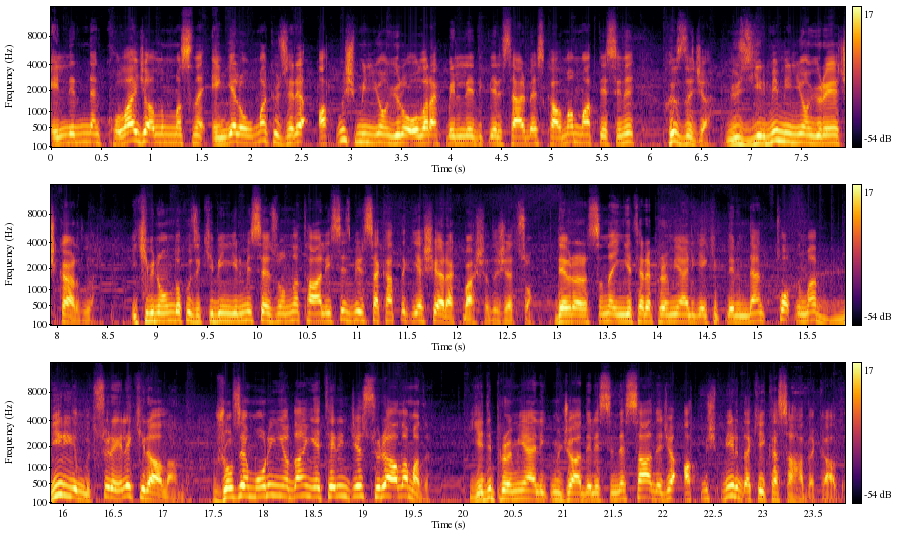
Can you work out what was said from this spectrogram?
ellerinden kolayca alınmasına engel olmak üzere 60 milyon euro olarak belirledikleri serbest kalma maddesini hızlıca 120 milyon euroya çıkardılar. 2019-2020 sezonuna talihsiz bir sakatlık yaşayarak başladı Jetson. Devre arasında İngiltere Premier Lig ekiplerinden Tottenham'a bir yıllık süreyle kiralandı. Jose Mourinho'dan yeterince süre alamadı. 7 Premier Lig mücadelesinde sadece 61 dakika sahada kaldı.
